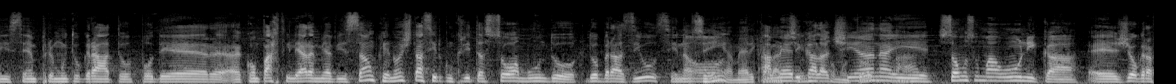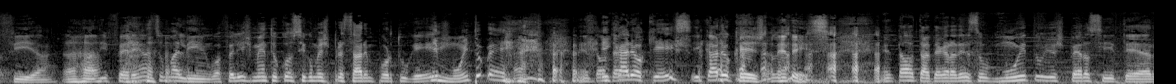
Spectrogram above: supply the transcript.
E sempre muito grato poder eh, compartilhar a minha visão, que não está circunscrita só ao mundo do Brasil, senão Sim, América América Latina Latina todo, e claro. somos uma única eh, geografia. A diferença é uma língua. Felizmente eu consigo me expressar em português. E muito bem. Então, e tá- carioquês. e carioquês, além disso. Então, tá, te agradeço muito e espero sim ter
